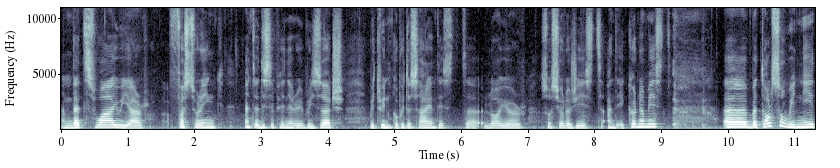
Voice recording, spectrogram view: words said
and that's why we are fostering interdisciplinary research between computer scientists, uh, lawyer, sociologists, and economists. Uh, but also we need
